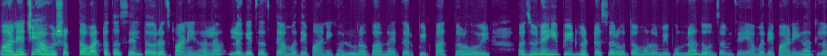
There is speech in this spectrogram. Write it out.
पाण्याची आवश्यकता वाटत असेल तरच पाणी घाला. लगेचच त्यामध्ये पाणी घालू नका, नाहीतर पीठ पातळ होईल. अजूनही पीठ घट्टसर होतं, म्हणून मी पुन्हा दोन चमचे यामध्ये पाणी घातलं,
